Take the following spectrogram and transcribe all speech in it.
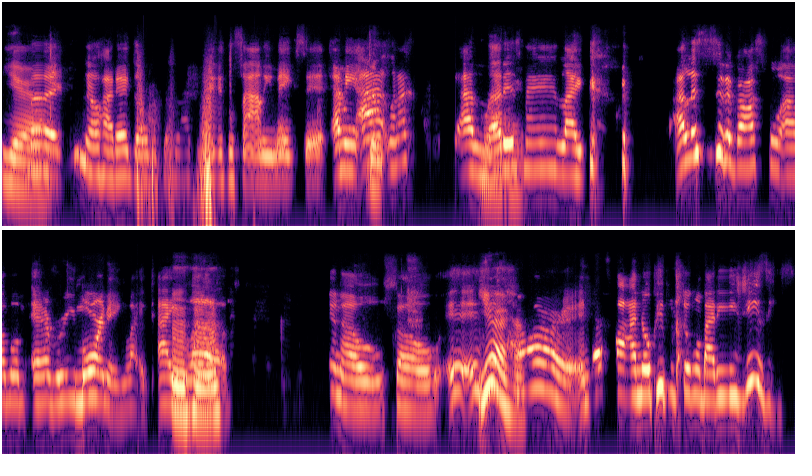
Yeah, but you know how that goes with the black man who finally makes it. I mean, I when I I love right. this man. Like I listen to the gospel album every morning. Like I mm-hmm. love, you know. So it, it's yeah. hard, and that's why I know people still gonna buy these Yeezys.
